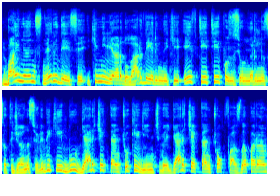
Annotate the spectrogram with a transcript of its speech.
Binance neredeyse 2 milyar dolar değerindeki FTT pozisyonlarını satacağını söyledi ki bu gerçekten çok ilginç ve gerçekten çok fazla para.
